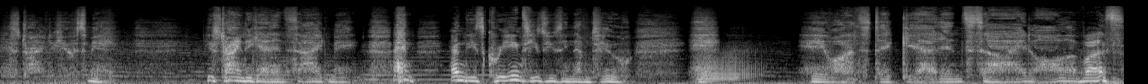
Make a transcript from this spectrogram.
he's trying to use me. He's trying to get inside me. And and these queens, he's using them too. He he wants to get inside all of us.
